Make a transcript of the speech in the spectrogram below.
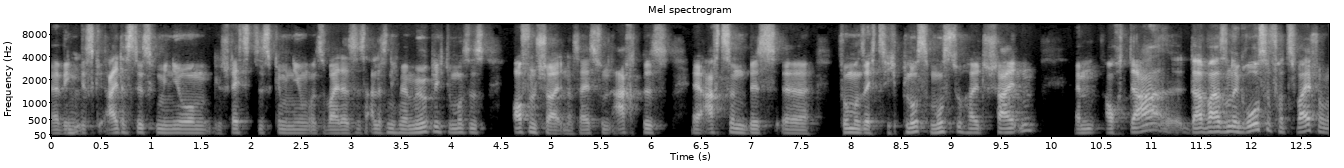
ne? wegen mhm. Altersdiskriminierung, Geschlechtsdiskriminierung und so weiter. Das ist alles nicht mehr möglich. Du musst es offen schalten. Das heißt, von 8 bis, äh, 18 bis äh, 65 plus musst du halt schalten. Ähm, auch da, da war so eine große Verzweiflung,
